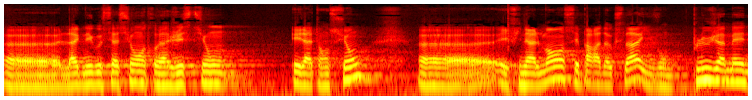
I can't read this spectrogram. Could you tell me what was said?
la négociation entre la gestion et l'attention. Euh, et finalement, ces paradoxes-là, ils vont plus jamais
